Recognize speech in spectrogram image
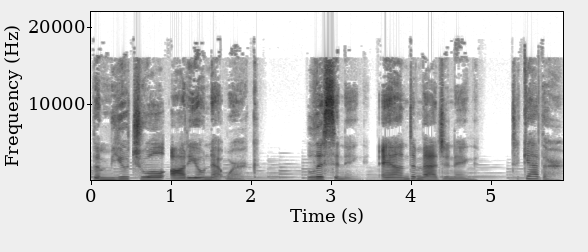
The Mutual Audio Network. Listening and imagining together.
